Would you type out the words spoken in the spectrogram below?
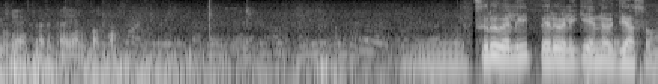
இங்கே கடுக்காயான்னு பார்ப்போம். சிறுவெளி பெருவெளிக்கு என்ன வித்தியாசம்?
